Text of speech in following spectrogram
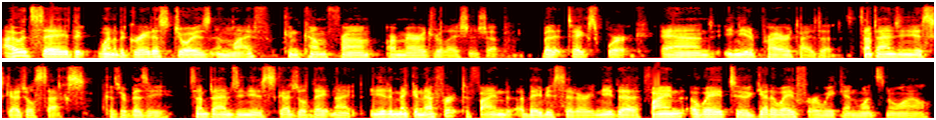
I would say that one of the greatest joys in life can come from our marriage relationship but it takes work and you need to prioritize it. Sometimes you need to schedule sex because you're busy. Sometimes you need to schedule date night. You need to make an effort to find a babysitter. You need to find a way to get away for a weekend once in a while.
